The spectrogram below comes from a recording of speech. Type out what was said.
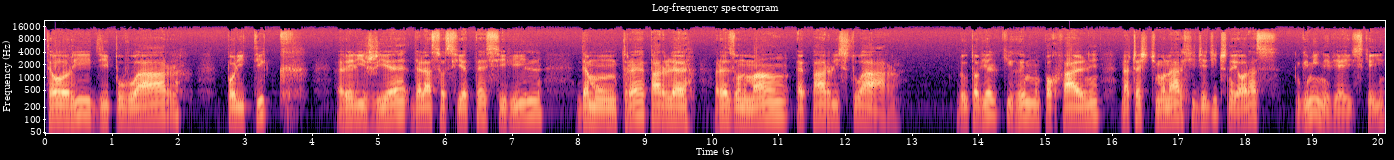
Théorie du pouvoir politique religieux de la société civile démontrée par le raisonnement et par l'histoire. Był to wielki hymn pochwalny na cześć monarchii dziedzicznej oraz gminy wiejskiej,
